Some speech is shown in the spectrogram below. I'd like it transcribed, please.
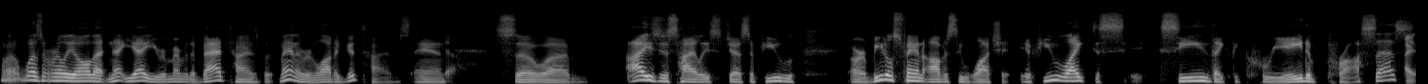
well, it wasn't really all that net. Yeah, you remember the bad times, but man, there were a lot of good times. And yeah. so um, I just highly suggest if you are a Beatles fan, obviously watch it. If you like to see, see like the creative process, I,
